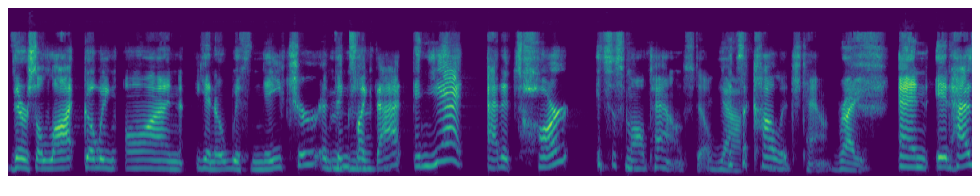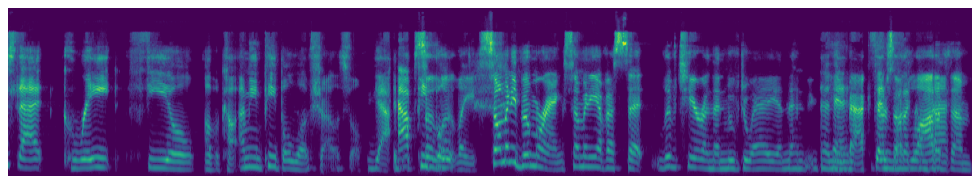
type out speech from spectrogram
There's a lot going on, you know, with nature and things like Mhm. that. And yet at its heart, it's a small town still. Yeah. It's a college town. Right. And it has that great feel of a college. I mean, people love Charlottesville. Yeah, I mean, people- absolutely. so many boomerangs. So many of us that lived here and then moved away and then came then- back. There's a lot of them.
